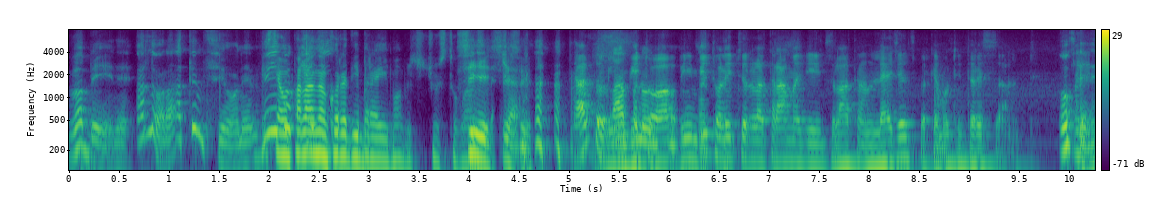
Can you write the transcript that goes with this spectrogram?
Va bene, allora attenzione. vedo Stiamo che- parlando ancora di Ibrahimovic, giusto? Sì, sì, sì. Certo. Tra l'altro vi invito, a, vi invito a leggere la trama di Zlatan Legends perché è molto interessante. Ok.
